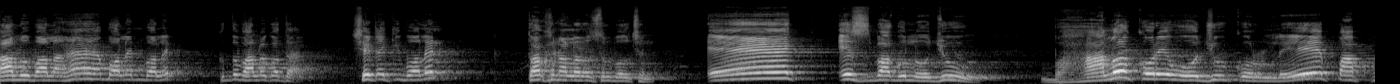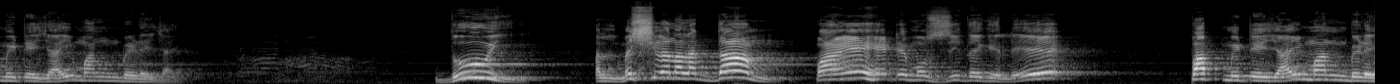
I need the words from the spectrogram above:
কালু বালা হ্যাঁ হ্যাঁ বলেন বলেন, কিন্তু ভালো কথা। সেটা কি বলেন? তখন আল্লাহ রসুল বলছেন, এক এসবাগুল অজু, ভালো করে অজু করলে পাপ মিটে যায়, মান বেড়ে যায়। দুই, আল মেশিয়াল একদম পায়ে হেঁটে মসজিদে গেলে পাপ মিটে যায়, মান বেড়ে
